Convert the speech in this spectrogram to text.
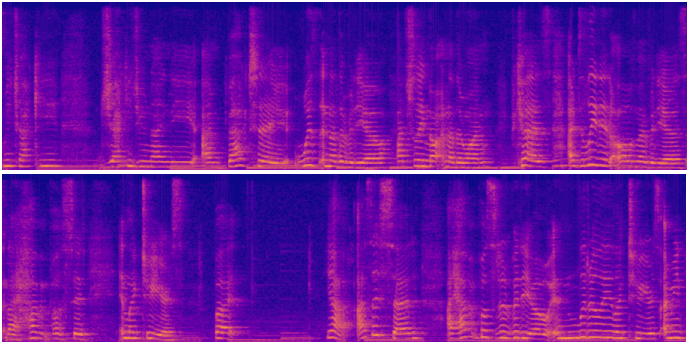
me Jackie, Jackie June 90. I'm back today with another video. Actually not another one because I deleted all of my videos and I haven't posted in like two years. But yeah, as I said, I haven't posted a video in literally like two years. I mean,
